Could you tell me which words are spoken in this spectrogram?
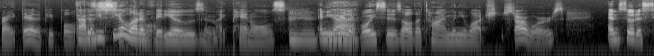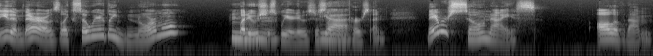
right there." The people because you see so a lot cool. of videos and like panels, mm-hmm. and you hear their voices all the time when you watch Star Wars, and so to see them there, I was like so weirdly normal, but it was mm-hmm. just weird. It was just like in person. They were so nice, all of them.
